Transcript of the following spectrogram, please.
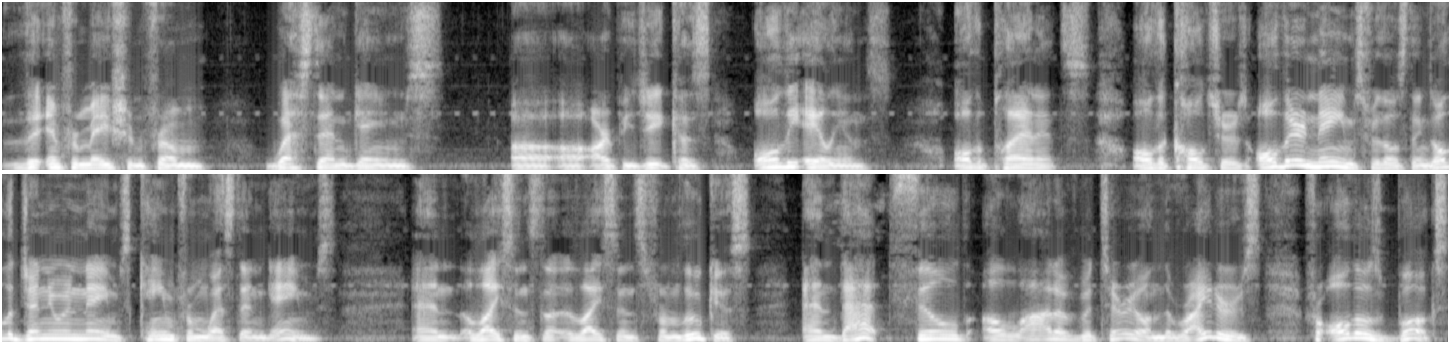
the information from West End Games uh, uh, RPG because all the aliens, all the planets, all the cultures, all their names for those things, all the genuine names came from West End Games and licensed licensed from Lucas. And that filled a lot of material. And the writers for all those books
